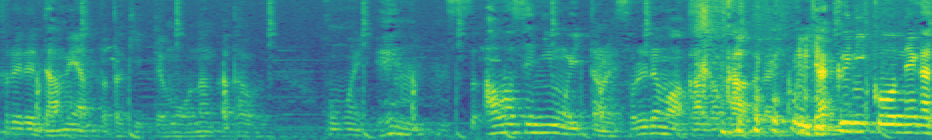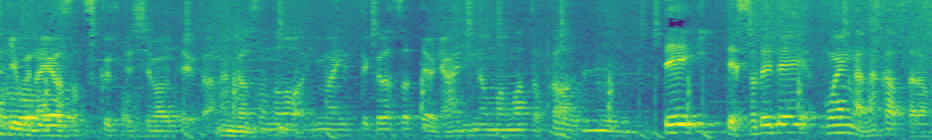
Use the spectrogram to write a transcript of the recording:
それでダメやった時ってもうなんか多分ほんまにえ合わせにも行ったのにそれでもあかんのか。逆にこうネガティブな要素を作ってしまうというかなんかその今言ってくださったようにありのままとか。で行ってそれでご縁がなかったらも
